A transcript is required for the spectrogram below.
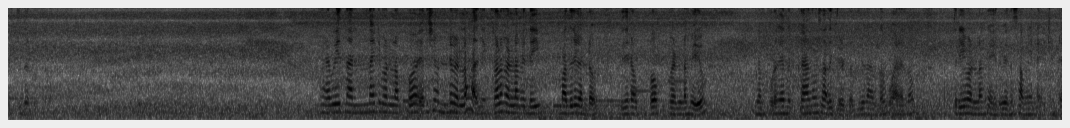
എടുത്തിട്ടുള്ളൂ മഴ പെയ്ത് നന്നായിട്ട് വെള്ളം. അപ്പോൾ ഏകദേശം ഉണ്ട് വെള്ളം. അതിനേക്കാളും വെള്ളം വരുന്നത് ഈ മതിൽ കണ്ടോ? ഇതിനൊപ്പം വെള്ളം വരും. നമുക്കിവിടെ നിൽക്കാനൊന്നും സാധിക്കില്ലല്ലോ ഇത് നടന്നു പോകാനൊന്നും അത്രയും വെള്ളം കയറി വരുന്ന സമയം ഉണ്ടായിട്ടുണ്ട്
